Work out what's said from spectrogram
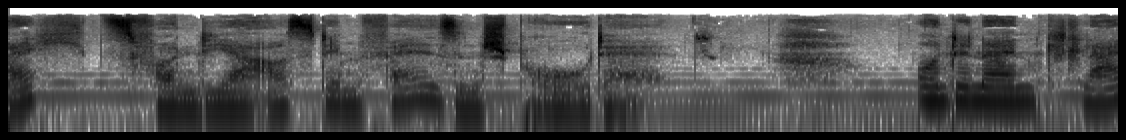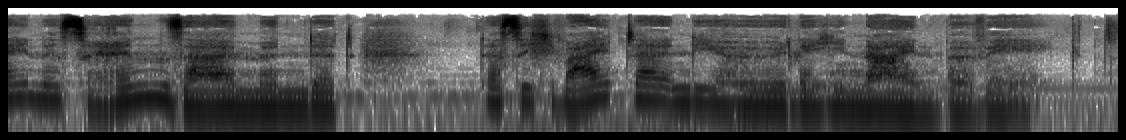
rechts von dir aus dem Felsen sprudelt und in ein kleines Rinnsal mündet, das sich weiter in die Höhle hinein bewegt.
